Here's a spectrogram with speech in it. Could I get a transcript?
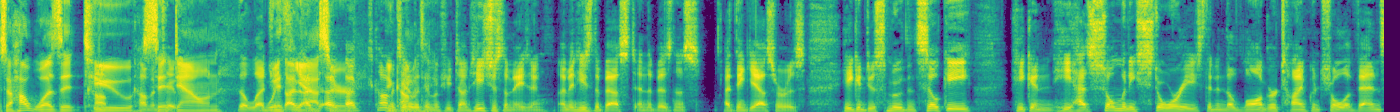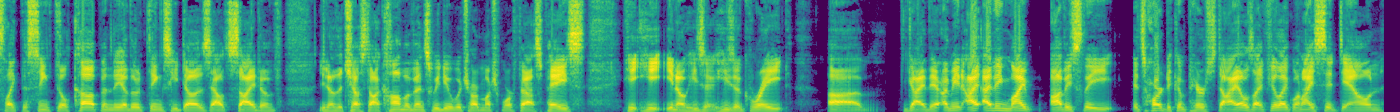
So how was it to Com- sit down the legend. with I've, I've- Yasser? I've, I've and commentated with him a few times. He's just amazing. I mean, he's the best in the business. I think Yasser is. He can do smooth and silky. He can. He has so many stories that in the longer time control events, like the. Phil Cup and the other things he does outside of, you know, the Chess.com events we do, which are much more fast paced. He he, you know, he's a he's a great. Uh, guy there. I mean, I, I think my obviously it's hard to compare styles. I feel like when I sit down,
